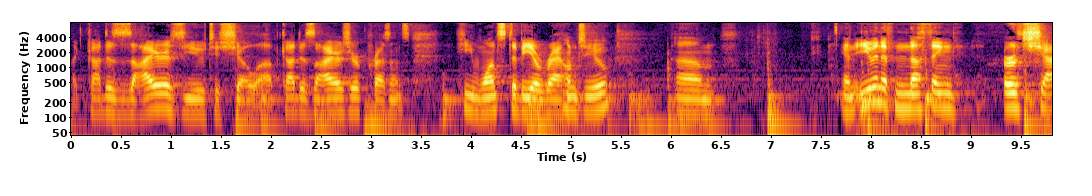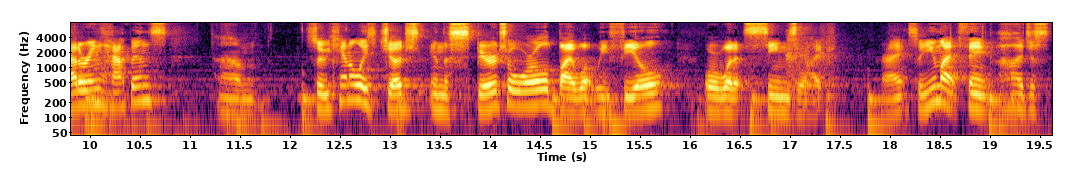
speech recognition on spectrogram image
Like God desires you to show up. God desires your presence. He wants to be around you. Um, and even if nothing earth shattering happens, um, so we can't always judge in the spiritual world by what we feel or what it seems like right? So you might think, oh, I just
